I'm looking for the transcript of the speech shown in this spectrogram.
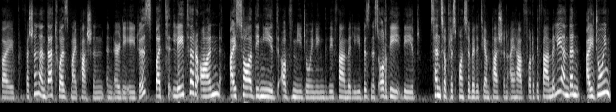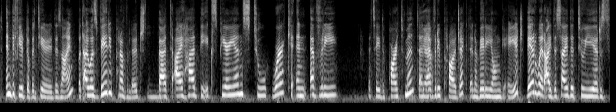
by profession, and that was my passion in early ages. But later on, I saw the need of me joining the family business or the the sense of responsibility and passion I have for the family. And then I joined in the field of interior design, but I was very privileged that I had the experience to work in every let's say department and yeah. every project in a very young age there where i decided two years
